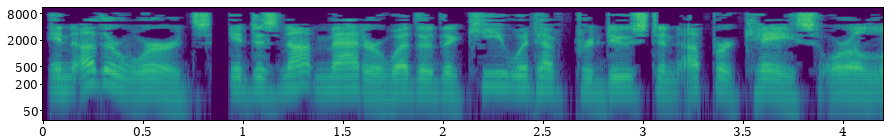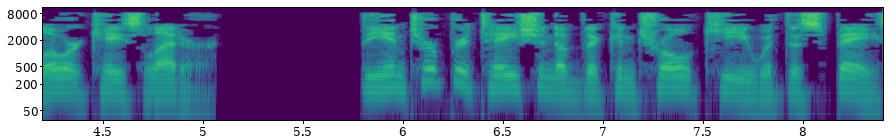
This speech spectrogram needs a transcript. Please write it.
In other words, it does not matter whether the key would have produced an uppercase or a lowercase letter. The interpretation of the control key with the space,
